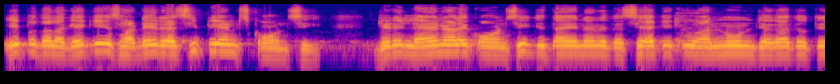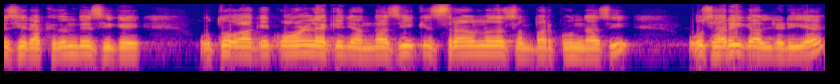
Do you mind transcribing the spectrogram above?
ਇਹ ਪਤਾ ਲੱਗਿਆ ਕਿ ਸਾਡੇ ਰੈਸੀਪੀਐਂਟਸ ਕੌਣ ਸੀ, ਜਿਹੜੇ ਲੈਣ ਵਾਲੇ ਕੌਣ ਸੀ, ਜਿੱਦਾਂ ਇਹਨਾਂ ਨੇ ਦੱਸਿਆ ਕਿ ਕੋਈ ਅਨਨੋਨ ਜਗ੍ਹਾ ਦੇ ਉੱਤੇ ਅਸੀਂ ਰੱਖ ਦਿੰਦੇ ਸੀਗੇ। ਉੱਥੋਂ ਆ ਕੇ ਕੌਣ ਲੈ ਕੇ ਜਾਂਦਾ ਸੀ ਕਿਸ ਤਰ੍ਹਾਂ ਉਹਨਾਂ ਦਾ ਸੰਪਰਕ ਹੁੰਦਾ ਸੀ ਉਹ ਸਾਰੀ ਗੱਲ ਜਿਹੜੀ ਹੈ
